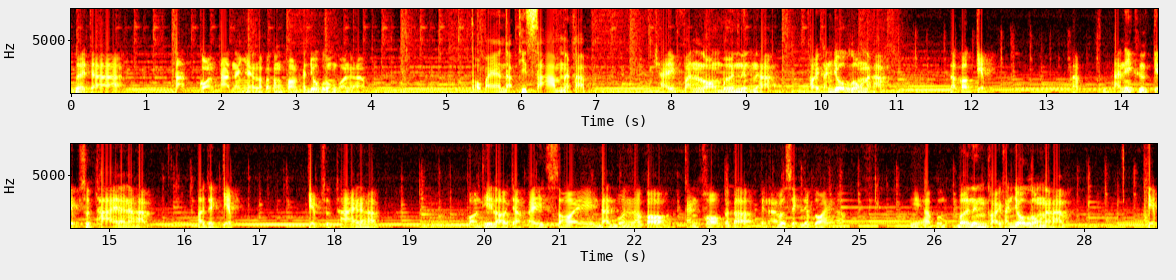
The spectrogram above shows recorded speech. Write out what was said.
เพื่อจะตัดก่อนตัดอย่างเงี้ยเราก็ต้องถอนคันโยกลงก่อนนะครับ ต่อไปอันดับที่ 3 นะครับ ใช้ฟันรองเบอร์หนึ่งนะครับ ถอยคันโยกลงนะครับ แล้วก็เก็บครับ อันนี้คือเก็บสุดท้ายแล้วนะครับ เราจะเก็บเก็บสุดท้ายนะครับ ก่อนที่เราจะไปซอยด้านบนแล้วก็กันขอบแล้วก็เป็นอันเสร็จเรียบร้อยนะครับนี่ครับผมเบอร์หนึ่งถอยคันโยกลงนะครับ เก็บ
